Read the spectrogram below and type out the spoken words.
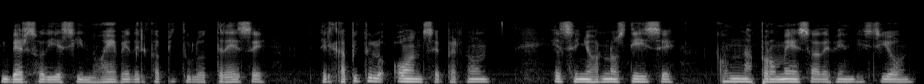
verso 19 del capítulo 13, del capítulo 11, perdón, el Señor nos dice con una promesa de bendición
